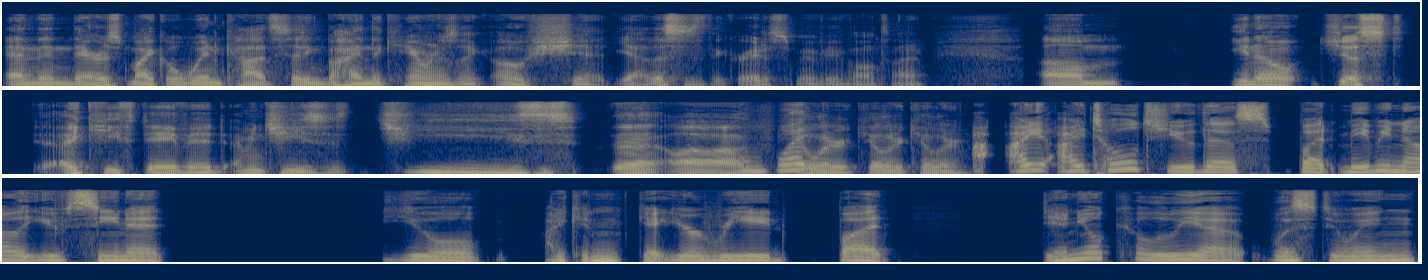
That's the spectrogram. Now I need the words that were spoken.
And then there's Michael Wincott sitting behind the camera. I was like, "Oh shit, yeah, this is the greatest movie of all time." Um, you know, just uh, Keith David. I mean, Jesus, jeez, uh, uh, killer, killer, killer. I I told you this, but maybe now that you've seen it, you'll I can get your read. But Daniel Kaluuya was doing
